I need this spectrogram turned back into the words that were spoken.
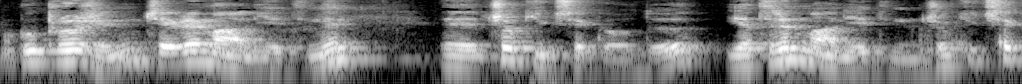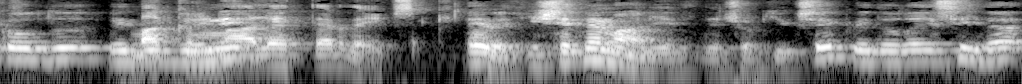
Bu projenin çevre maliyetinin e, çok yüksek olduğu, yatırım maliyetinin çok yüksek olduğu ve bakım birbirine, maliyetleri de yüksek. Evet, işletme maliyeti de çok yüksek ve dolayısıyla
